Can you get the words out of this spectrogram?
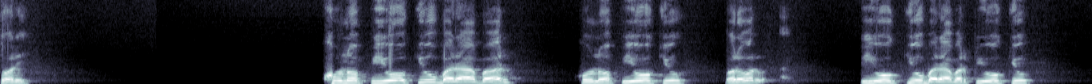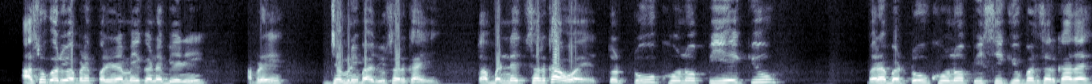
સોરી, ખૂણો પીઓ ક્યુ બરાબર ખૂણો પીઓ ક્યુ, બરાબર? પીઓ ક્યુ બરાબર પીઓ ક્યુ. આ શું કર્યું આપણે? પરિણામ એક અને બેની આપણે જમણી બાજુ સરખાઈ તો આ બંને સરખા હોય તો ટુ ખૂણો પીએ ક્યુ બરાબર ટુ ખૂણો પીસી ક્યુ પણ સરખા થાય.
